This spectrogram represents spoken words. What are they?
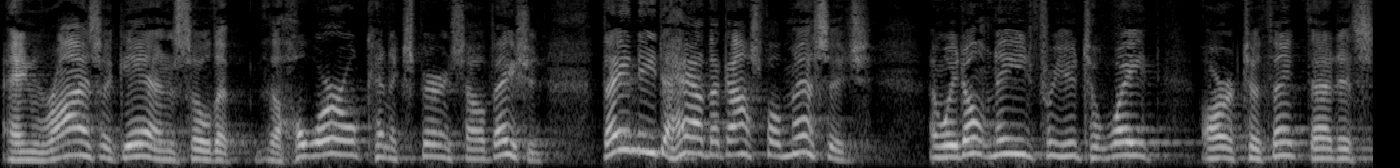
and rise again so that the whole world can experience salvation. They need to have the gospel message. And we don't need for you to wait or to think that it's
